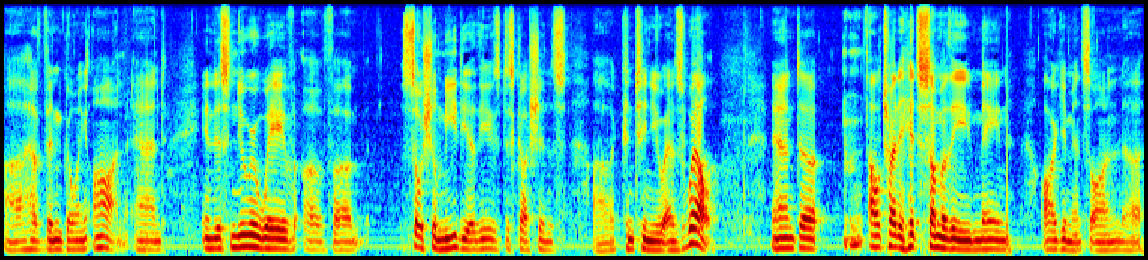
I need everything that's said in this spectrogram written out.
uh, have been going on. And in this newer wave of um, social media, these discussions uh, continue as well. And uh, I'll try to hit some of the main arguments on uh,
